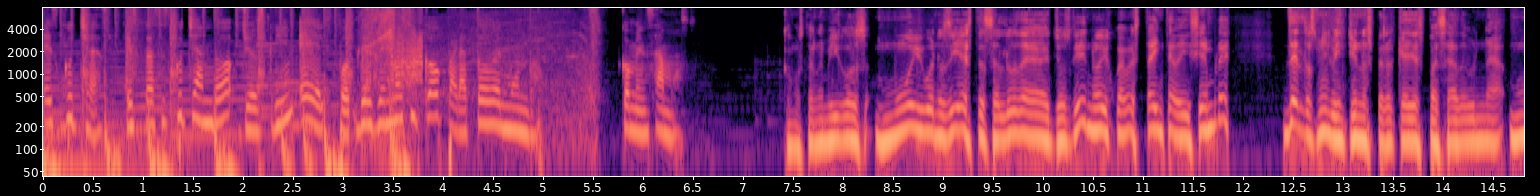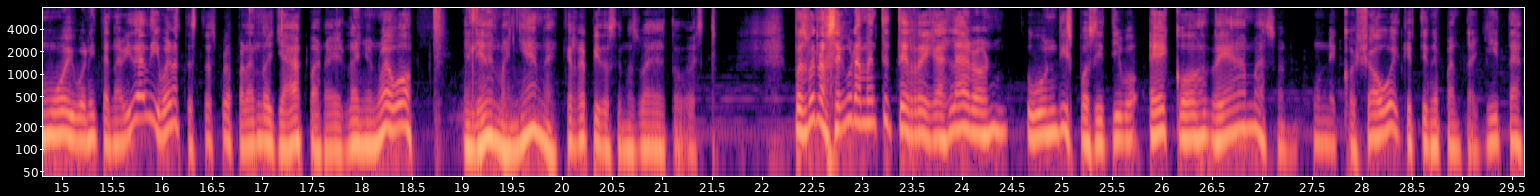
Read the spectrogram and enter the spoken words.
Escuchas, estás escuchando Just Green, el pod desde México para todo el mundo. Comenzamos. ¿Cómo están amigos? Muy buenos días, te saluda Just Green, hoy jueves 30 de diciembre del 2021. Espero que hayas pasado una muy bonita Navidad y bueno, te estás preparando ya para el año nuevo, el día de mañana. Qué rápido se nos va todo esto. Pues bueno, seguramente te regalaron un dispositivo Echo de Amazon un Echo Show, el que tiene pantallita,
